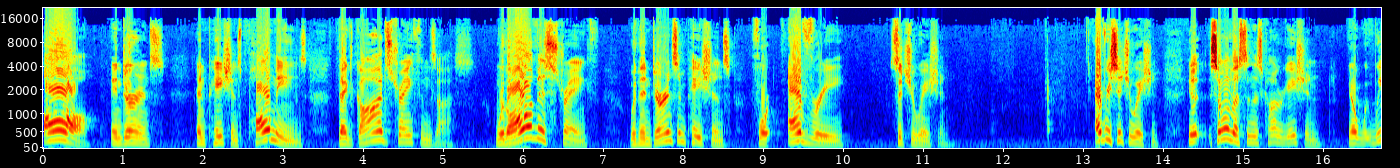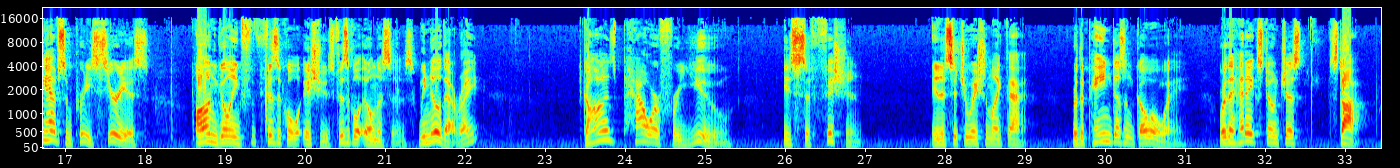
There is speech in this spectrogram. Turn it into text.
All endurance and patience. Paul means that God strengthens us with all of his strength, with endurance and patience for every situation. Every situation. You know, some of us in this congregation, you know, we have some pretty serious ongoing physical issues, physical illnesses. We know that, right? God's power for you is sufficient in a situation like that, where the pain doesn't go away, where the headaches don't just stop,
